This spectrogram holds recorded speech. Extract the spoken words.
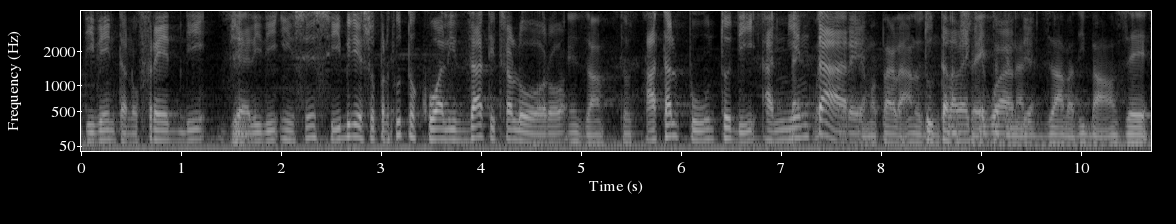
diventano freddi, sì. gelidi, insensibili e soprattutto coalizzati tra loro esatto. a tal punto di annientare Beh, stiamo parlando tutta la vecchia guardia. che analizzava di base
